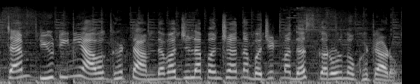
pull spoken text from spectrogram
સ્ટેમ્પ ડ્યુટીની આવક ઘટતા અમદાવાદ જિલ્લા પંચાયતના બજેટમાં દસ કરોડનો ઘટાડો.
